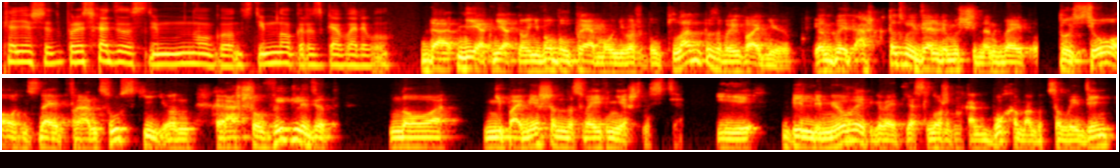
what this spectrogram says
Конечно, это происходило с ним много, он с ним много разговаривал. Да, нет, нет, но у него был прямо, у него же был план по завоеванию. И он говорит, а кто твой идеальный мужчина? Он говорит, то все, он знает французский, он хорошо выглядит, но не помешан на своей внешности. И Билли Мюррей говорит, я сложен как бог, и могу целый день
